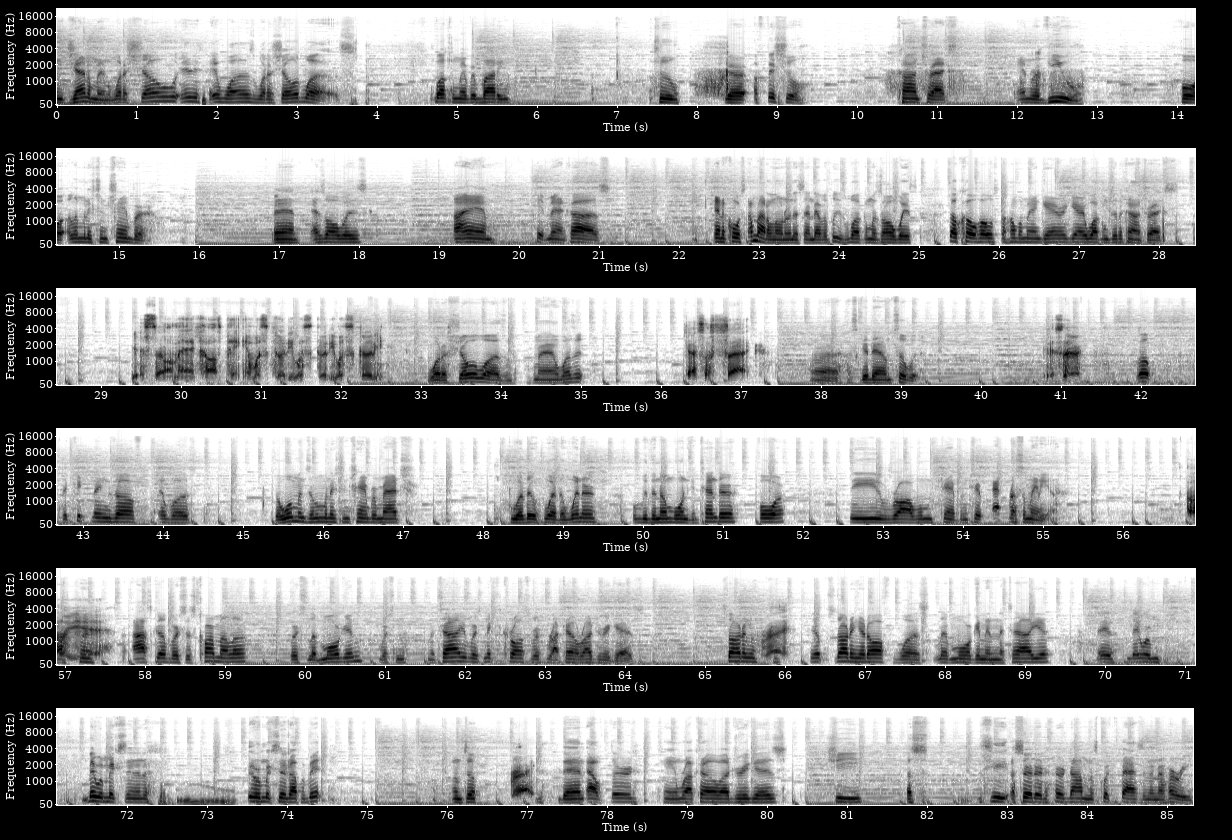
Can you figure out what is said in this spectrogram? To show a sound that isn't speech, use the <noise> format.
and gentlemen, what a show it, it was, what a show it was. Welcome, everybody, to your official contracts and review for Elimination Chamber. And as always, I am Hitman Coz. And of course, I'm not alone in this endeavor. Please welcome, as always, the co host, the humble man, Gary. Gary, welcome to the contracts. Yes, sir, man. Coz Payton, what's goody, what's goody, what's goody? What a show it was, man, was it? That's a fact. Alright, let's get down to it. Yes, sir. Well, to kick things off, it was the Women's Elimination Chamber match Whether the, where the winner will be the number one contender for the Raw Women's Championship at WrestleMania. Oh, yeah. Asuka versus Carmella versus Liv Morgan versus Natalya versus Nikki Cross versus Raquel Rodriguez. Starting Right. Yep, starting it off was Liv Morgan and Natalya. They they were they were mixing it they were mixing it up a bit. Until Right. then out third came Raquel Rodriguez. She she asserted her dominance quick, fast, and in a hurry.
